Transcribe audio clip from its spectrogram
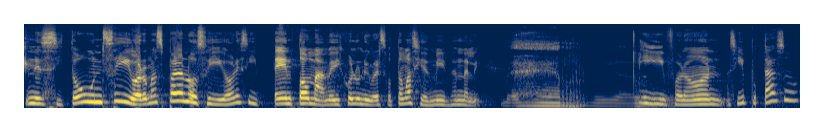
necesito un seguidor más para los seguidores y ten, toma, me dijo el universo, toma 100 mil, ándale. Verga. Y fueron así, putazo.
